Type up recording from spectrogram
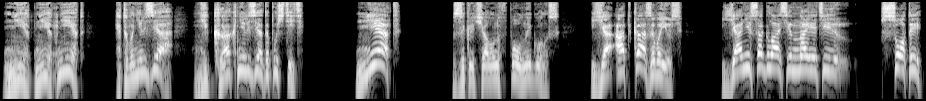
«Нет, нет, нет, этого нельзя, никак нельзя допустить». «Нет!» — закричал он в полный голос. «Я отказываюсь! Я не согласен на эти соты.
